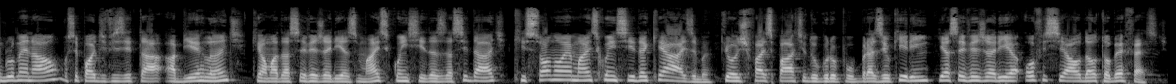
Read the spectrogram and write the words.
Em Blumenau, você pode visitar a Bierland, que é uma das cervejarias mais conhecidas da cidade, que só não é mais conhecida que a Eisenbahn, que hoje faz parte do grupo Brasil Quirim e a cervejaria oficial da Oktoberfest.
